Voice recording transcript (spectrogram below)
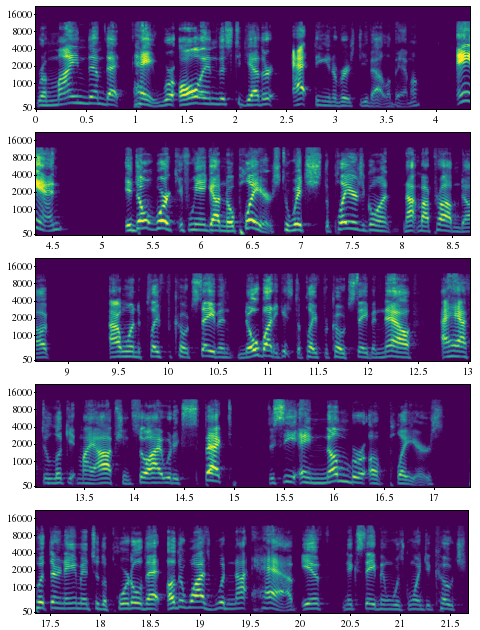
remind them that, hey, we're all in this together at the University of Alabama. And it don't work if we ain't got no players, to which the players are going, not my problem, dog. I wanted to play for Coach Saban. Nobody gets to play for Coach Saban now. I have to look at my options. So I would expect to see a number of players put their name into the portal that otherwise would not have if Nick Saban was going to coach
